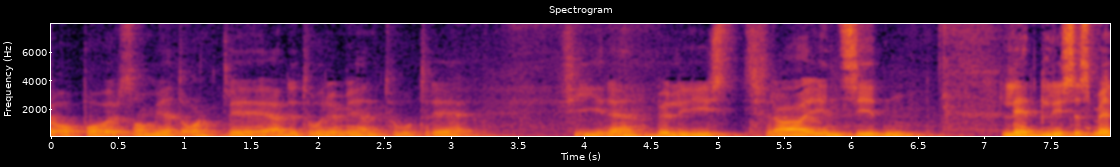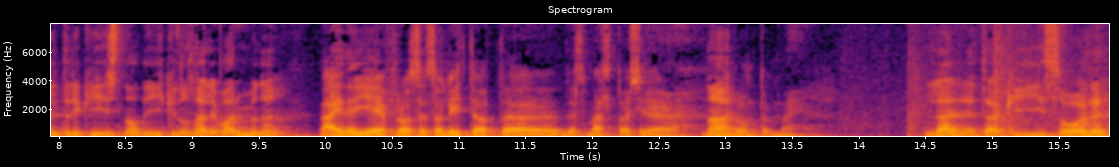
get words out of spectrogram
oppover som i et ordentlig auditorium. En, to, tre, fire. Belyst fra innsiden. LED-lyset smelter ikke isen. av, Det gir ikke noe særlig varme, det. Nei, det gir fra seg så lite at det, det smelter ikke Nei. rundt dem, nei. Lerret er ikke is òg, eller?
